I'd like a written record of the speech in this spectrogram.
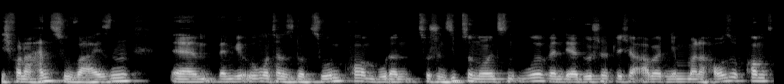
nicht von der Hand zu weisen. Ähm, wenn wir irgendwann zu einer Situation kommen, wo dann zwischen 17 und 19 Uhr, wenn der durchschnittliche Arbeitnehmer nach Hause kommt,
